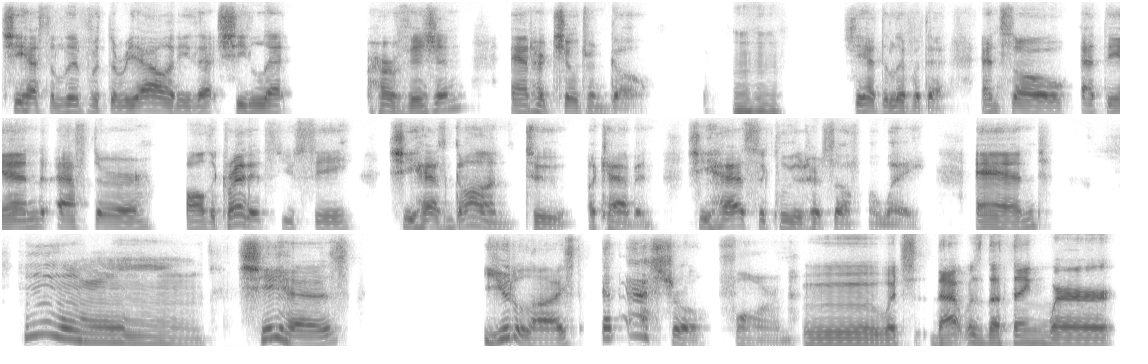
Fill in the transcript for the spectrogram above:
she has to live with the reality that she let her vision and her children go. hmm She had to live with that. And so at the end, after all the credits, you see she has gone to a cabin. She has secluded herself away. And hmm, she has utilized an astral form. Ooh, which that was the thing where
